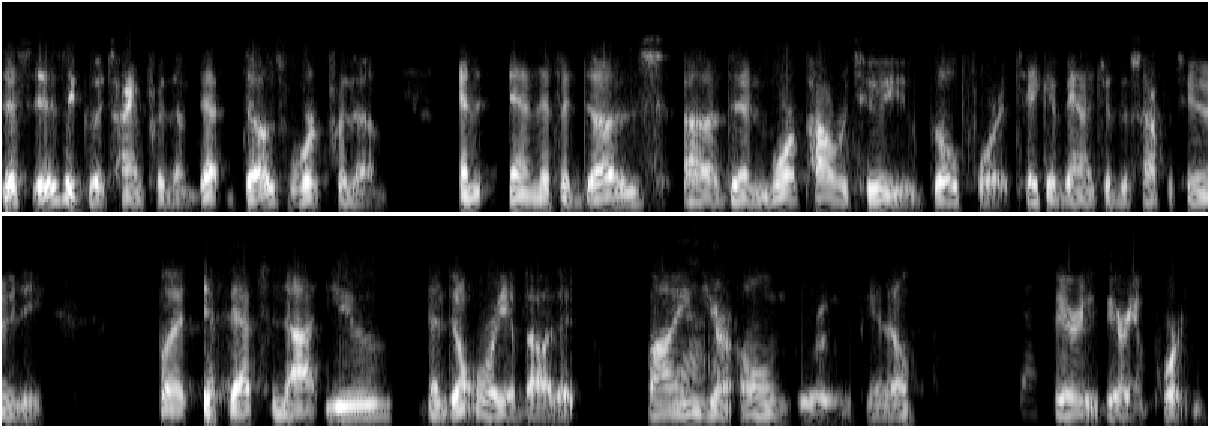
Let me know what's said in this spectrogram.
this is a good time for them. That does work for them. And, and if it does, uh, then more power to you. Go for it. Take advantage of this opportunity. But if that's not you, then don't worry about it. Find yeah. your own groove, you know? Very, very important.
